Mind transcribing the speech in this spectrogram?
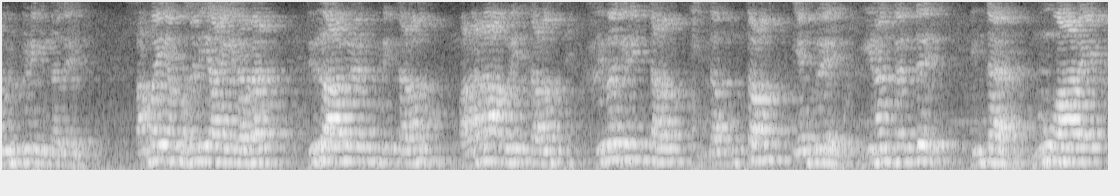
குறிப்பிடுகின்றது. சமய முதலியாகிறவர் திரு ஆவினன்குடி தலம் பழனாபுரி தலம் சிவகிரி தலம் இந்த முத்தலம் என்று இனங்கண்டு இந்த மூவாலயத்தை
